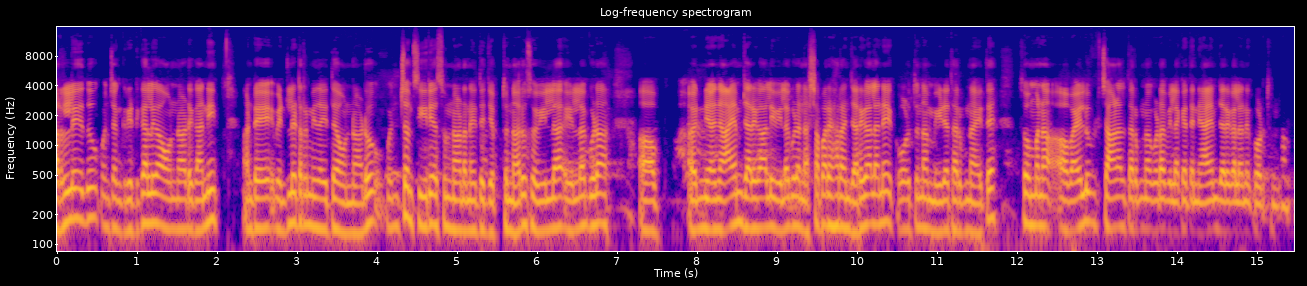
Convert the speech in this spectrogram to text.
పర్లేదు కొంచెం క్రిటికల్గా ఉన్నాడు కానీ అంటే వెంటిలేటర్ మీద అయితే ఉన్నాడు. కొంచెం సీరియస్ ఉన్నాడని అయితే చెప్తున్నారు. సో వీళ్ళ వీళ్ళకి కూడా న్యాయం జరగాలి వీళ్ళకి కూడా నష్టపరిహారం జరగాలనే కోరుతున్నాం మీడియా తరఫున అయితే. సో మన వైల్డ్ ఛానల్ తరపున కూడా వీళ్ళకైతే న్యాయం జరగాలని కోరుతున్నాం.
